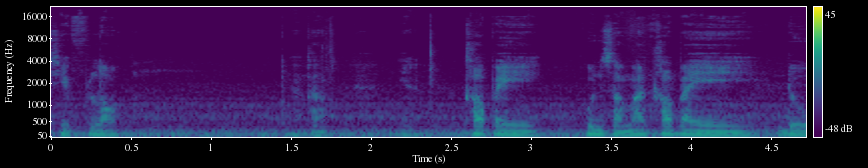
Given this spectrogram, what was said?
shift lock นะครับเนี่ยเข้าไปคุณสามารถเข้าไปดู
